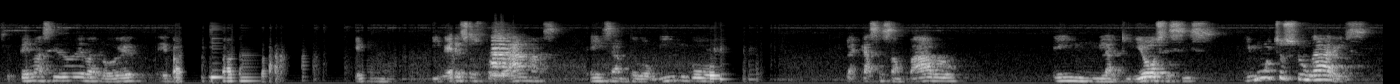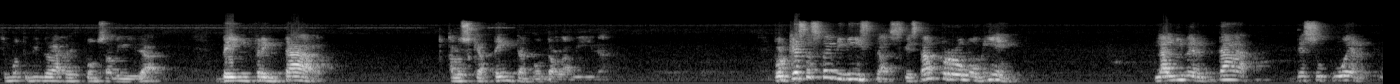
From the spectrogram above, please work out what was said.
Ese tema ha sido debatido en diversos programas, en Santo Domingo, la Casa San Pablo, en la arquidiócesis, en muchos lugares hemos tenido la responsabilidad de enfrentar a los que atentan contra la vida. Porque esas feministas que están promoviendo la libertad de su cuerpo,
